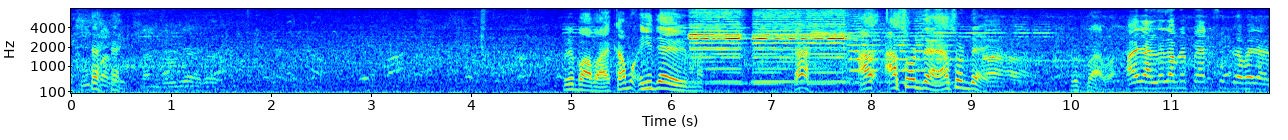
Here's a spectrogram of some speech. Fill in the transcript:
খুব পাঁচি রে বাবা কাম ই হ্যাঁ আ- আসর দেয় আসর দেয় হ্যাঁ হ্যাঁ। রে বাবা। ভাই ডাল দিলে আপনি প্যান্ট শুনতে ভাই ডাল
